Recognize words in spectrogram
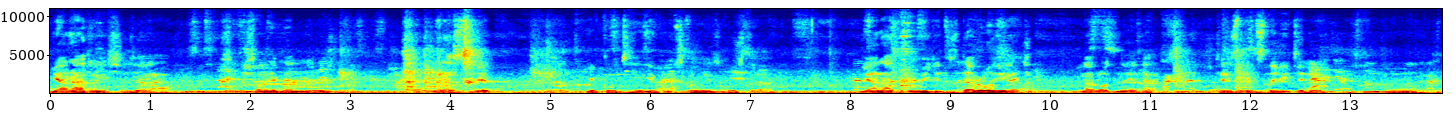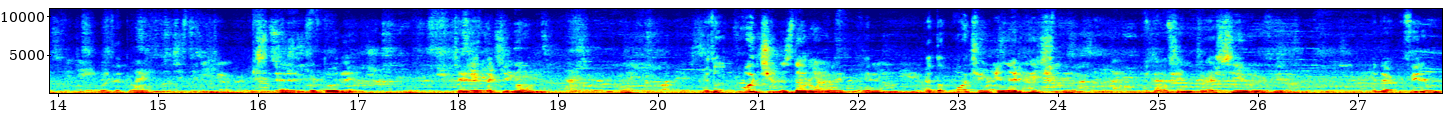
Я радуюсь за современный расцвет Якутии, якутского искусства. Я рад увидеть здоровье народное, да, через представителей э, вот этого э, культуры, через это кино. Это очень здоровый фильм, это очень энергичный, это очень красивый фильм. Это фильм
